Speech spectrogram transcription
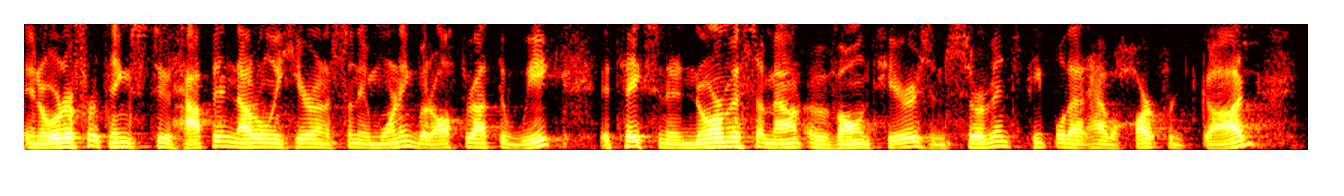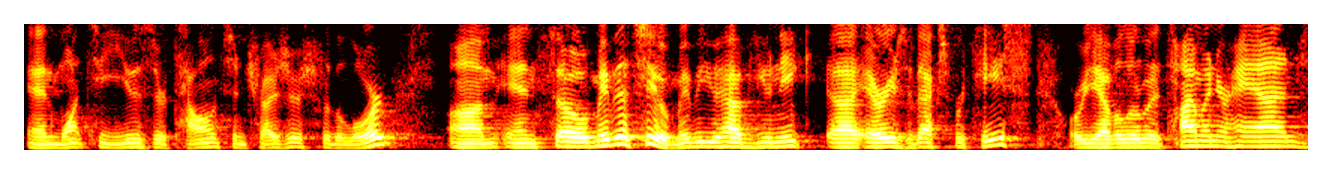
In order for things to happen, not only here on a Sunday morning, but all throughout the week, it takes an enormous amount of volunteers and servants, people that have a heart for God and want to use their talents and treasures for the Lord. Um, and so maybe that's you. Maybe you have unique uh, areas of expertise, or you have a little bit of time on your hands,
